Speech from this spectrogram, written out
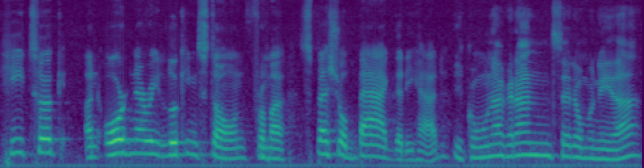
he took an ordinary looking stone from a special bag that he had, y con una gran ceremonidad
